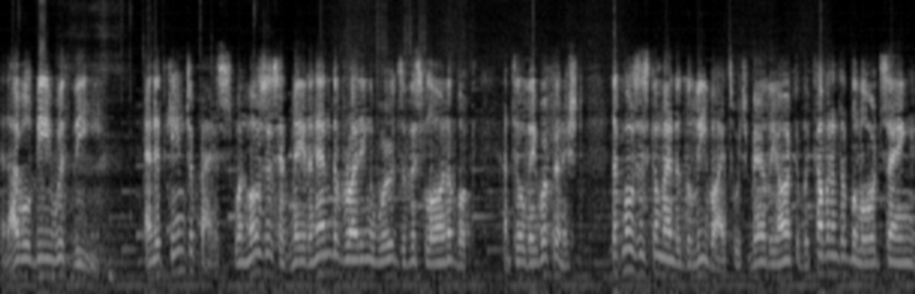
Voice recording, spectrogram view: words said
and I will be with thee. And it came to pass, when Moses had made an end of writing the words of this law in a book, until they were finished, that Moses commanded the Levites which bear the ark of the covenant of the Lord, saying,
